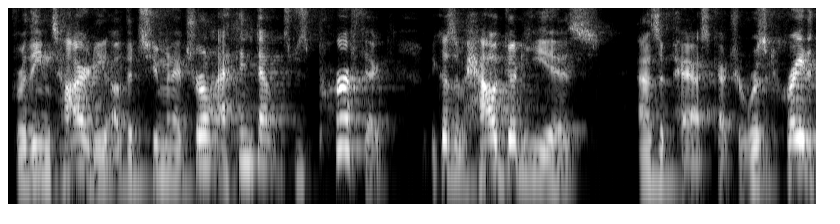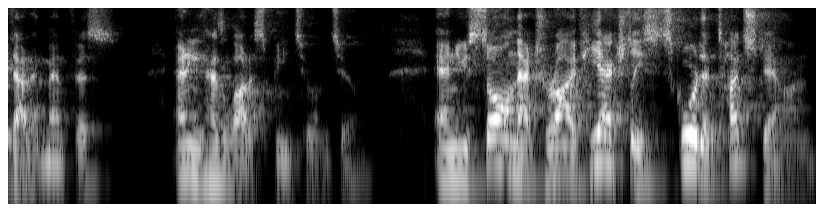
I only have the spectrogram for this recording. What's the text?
for the entirety of the two minute drill. I think that was perfect because of how good he is as a pass catcher. Was great at that at Memphis, and he has a lot of speed to him too. And you saw on that drive, he actually scored a touchdown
